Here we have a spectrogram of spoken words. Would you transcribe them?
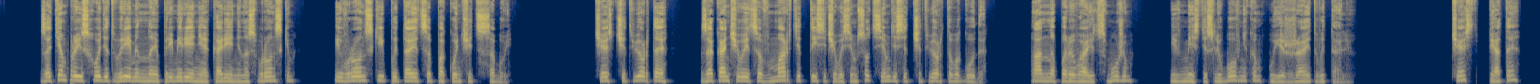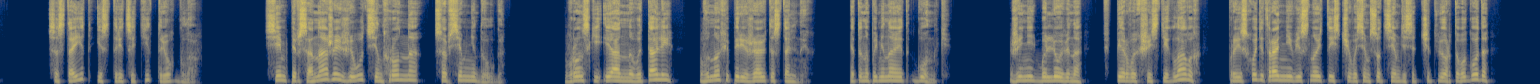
затем происходит временное примирение Каренина с Вронским, и Вронский пытается покончить с собой. Часть четвертая заканчивается в марте 1874 года. Анна порывает с мужем и вместе с любовником уезжает в Италию. Часть пятая состоит из 33 глав. Семь персонажей живут синхронно совсем недолго. Вронский и Анна в Италии вновь опережают остальных. Это напоминает гонки. Женитьба Левина в первых шести главах происходит ранней весной 1874 года,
